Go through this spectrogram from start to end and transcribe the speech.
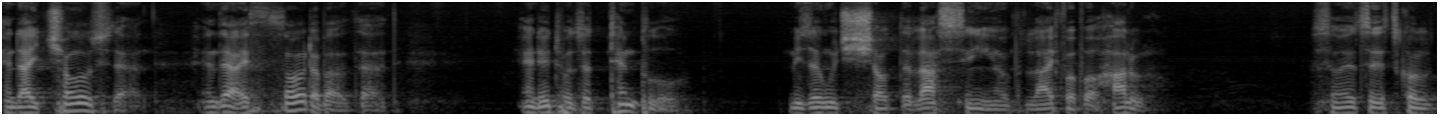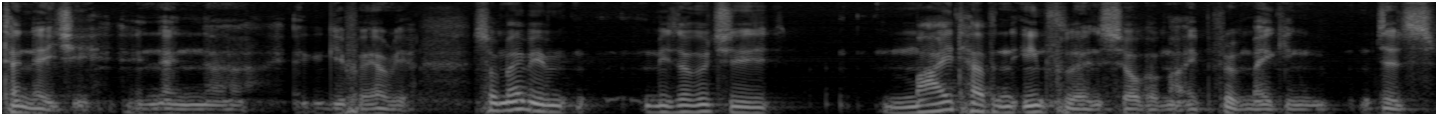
And I chose that. And I thought about that. And it was a temple Mizoguchi shot the last scene of Life of Oharu. So it's, it's called Tenneiji in, in uh, Gifu area. So maybe Mizoguchi might have an influence over my filmmaking just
